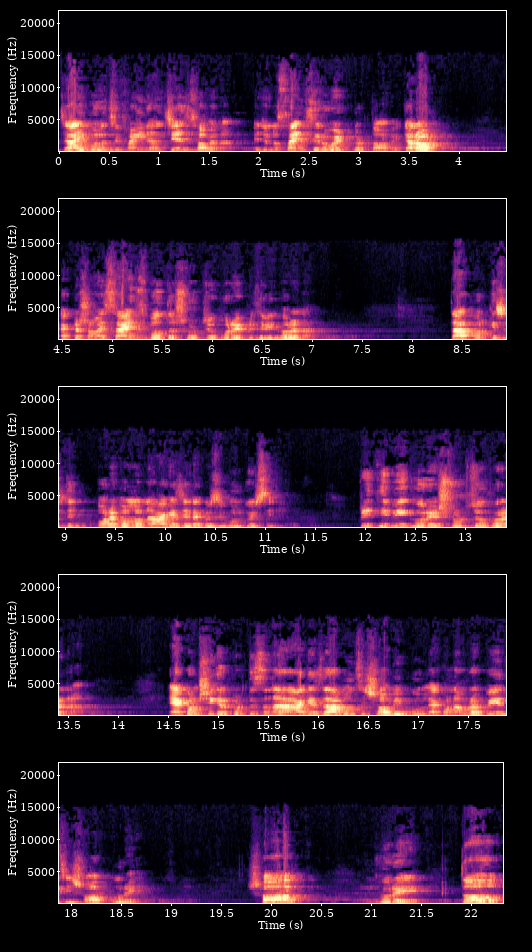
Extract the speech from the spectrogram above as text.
যাই বলেছে ফাইনাল চেঞ্জ হবে না। এজন্য সায়েন্সের ওয়েট করতে হবে। কারণ একটা সময় সায়েন্স বলতো, সূর্য ঘোরে, পৃথিবী ঘোরে না। তারপর কিছুদিন পরে বলল, না, আগে যেটা কইছি, ভুল কইছি। পৃথিবী ঘুরে, সূর্য ঘুরে না। এখন স্বীকার করতেছে, না, আগে যা বলছি সবই ভুল। এখন আমরা পেয়েছি সব ঘুরে। সব ঘুরে। তো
